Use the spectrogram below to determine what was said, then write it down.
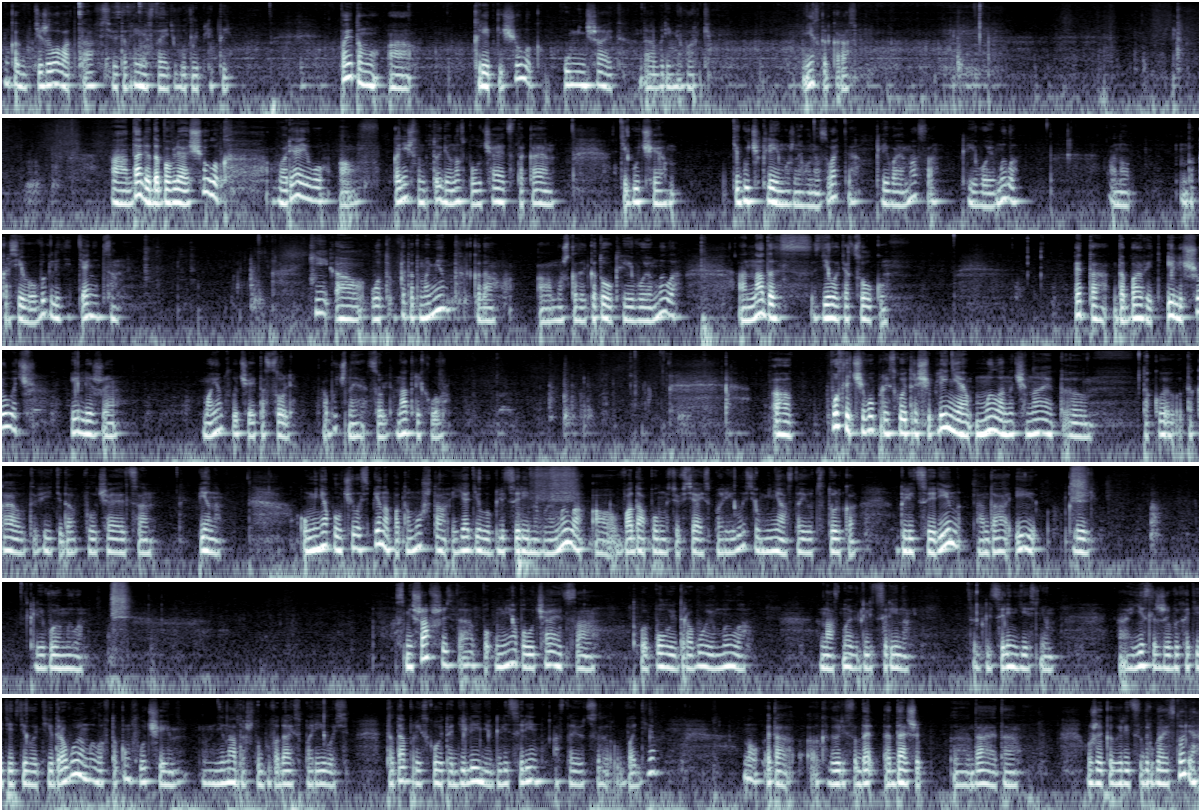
Ну, как бы тяжеловато, да, все это время стоять возле плиты. Поэтому а, крепкий щелок уменьшает да, время варки несколько раз. А далее добавляю щелок, варя его. А в конечном итоге у нас получается такая тягучая, тягучий клей, можно его назвать, да? клеевая масса, клеевое мыло. Оно красиво выглядит, тянется. И а, вот в этот момент, когда, а, можно сказать, готово клеевое мыло, а, надо сделать отсолку. Это добавить или щелочь, или же, в моем случае, это соль. Обычная соль, натрий, хлор. А, после чего происходит расщепление, мыло начинает э, такое, такая вот, видите, да, получается пена. У меня получилась пена, потому что я делаю глицериновое мыло, а вода полностью вся испарилась, у меня остается только глицерин, да, и клей, клеевое мыло. Смешавшись, да, у меня получается такое полуядровое мыло на основе глицерина. То есть глицерин есть в нем. А если же вы хотите сделать ядровое мыло, в таком случае не надо, чтобы вода испарилась. Тогда происходит отделение, глицерин остается в воде. Ну, это, как говорится, дальше, э, да, это уже, как говорится, другая история.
